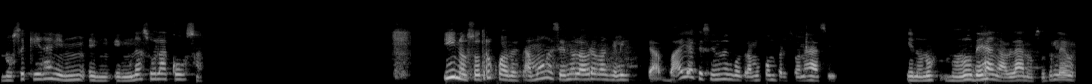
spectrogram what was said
no se quedan en, una sola cosa. Y nosotros cuando estamos haciendo la obra evangelística, vaya que si nos encontramos con personas así, que no nos, no nos dejan hablar, nosotros le,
